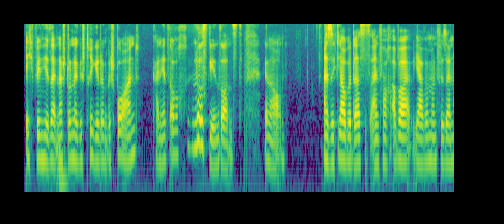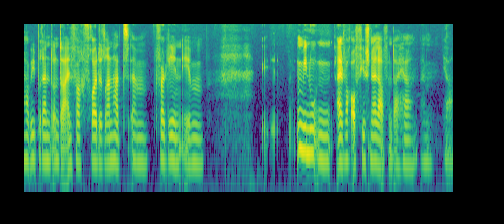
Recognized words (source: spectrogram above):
ich bin hier seit einer Stunde gestriegelt und gespornt. Kann jetzt auch losgehen sonst. Genau. Also ich glaube, das ist einfach, aber ja, wenn man für sein Hobby brennt und da einfach Freude dran hat, ähm, vergehen eben Minuten einfach auch viel schneller. Von daher, ähm, ja.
